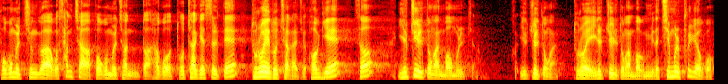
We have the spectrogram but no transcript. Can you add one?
복음을 증거하고 3차 복음을 전하고 도착했을 때 두로에 도착하죠. 거기에서 일주일 동안 머물죠. 일주일 동안 두로에 일주일 동안 머뭅니다. 짐을 풀려고.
